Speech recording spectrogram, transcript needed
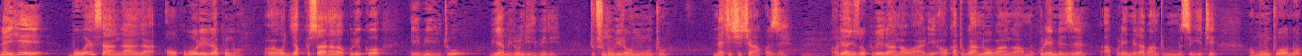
naye bwe wensanga nga okubuulirira kuno eh, ojja kusanga nga kuliko ebintu bya mirundi ebiri. Tutunulira omuntu nakiki kyakoze? Oli ayinza okubeera nga waali okatugambe obanga mukulembeze akulembera abantu mu musigiti omuntu ono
